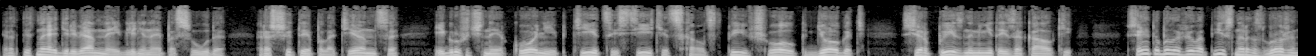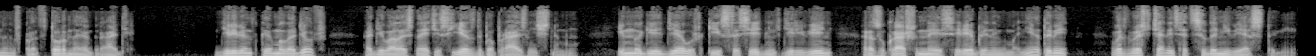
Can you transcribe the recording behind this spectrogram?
Расписная деревянная и глиняная посуда, расшитые полотенца, игрушечные кони, птицы, ситец, холсты, шелк, деготь, серпы знаменитой закалки — все это было живописно разложено в просторной ограде. Деревенская молодежь одевалась на эти съезды по-праздничному, и многие девушки из соседних деревень разукрашенные серебряными монетами, возвращались отсюда невестами.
